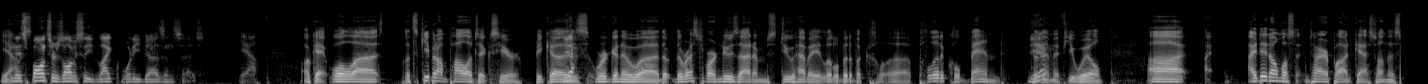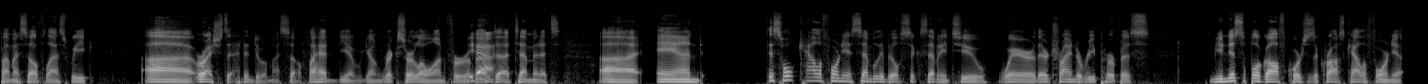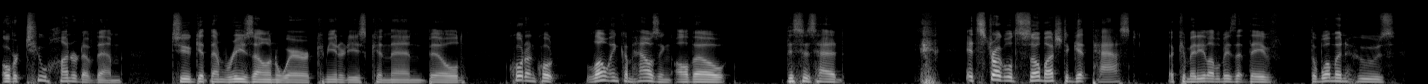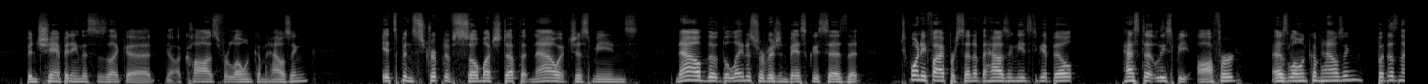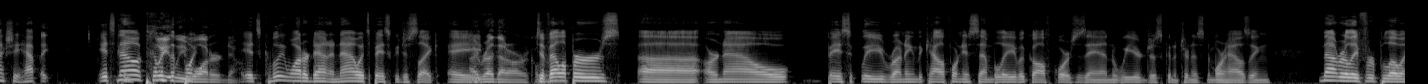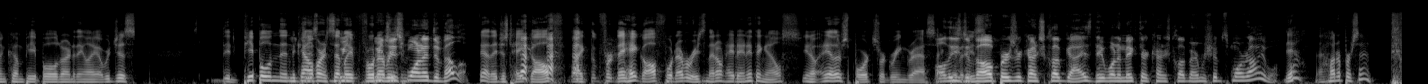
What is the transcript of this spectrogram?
yeah. And his sponsors obviously like what he does and says. Yeah. Okay. Well, uh, let's keep it on politics here because we're going to. Uh, the, the rest of our news items do have a little bit of a cl- uh, political bend to Yeah. them, if you will. Uh, I, I did almost an entire podcast on this by myself last week, uh, or I should say, I didn't do it myself. I had you know young Rick Serlo on for about Yeah. uh, ten minutes, uh, and this whole California Assembly Bill 672, where they're trying to repurpose municipal golf courses across California, over 200 of them, to get them rezoned where communities can then build quote unquote low income housing. Although this has had, it's struggled so much to get past a committee level because that they've, the woman who's been championing this as like a, you know, a cause for low income housing, it's been stripped of so much stuff that now it just means now the, the latest revision basically says that 25% of the housing needs to get built has to at least be offered as low income housing, but doesn't actually have. It's now completely point, watered down. It's completely watered down, and now it's basically just like a I read that article. developers uh, are now basically running the California Assembly with golf courses, and we are just going to turn this into more housing. Not really for low income people or anything like that. We're just the people in the, We California just- Assembly we, for whatever just reason. want to develop. yeah, they just hate golf. Like for, they hate golf for whatever reason. They don't hate anything else. You know, any other sports or green grass. All these developers are country club guys. They want to make their country club memberships more valuable. Yeah, hundred percent.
